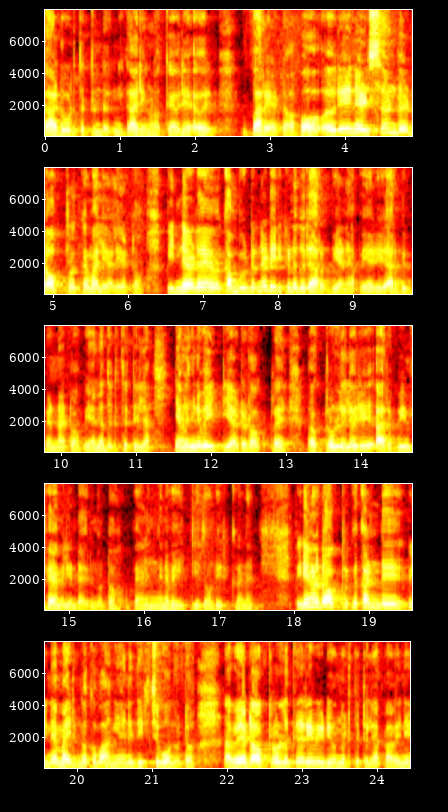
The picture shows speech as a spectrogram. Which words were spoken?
കാർഡ് കൊടുത്തിട്ടുണ്ട്. ഇനി കാര്യങ്ങളൊക്കെ അവർ പറയാട്ടോ. അപ്പോൾ ഒരു നഴ്സ് ഉണ്ട് ഡോക്ടറൊക്കെ മലയാളി കേട്ടോ പിന്നെ അവിടെ കമ്പ്യൂട്ടറിന്റെ അവിടെ ഇരിക്കുന്നത് ഒരു അറബിയാണ്. അപ്പോൾ ഞാൻ അറബി പെണ്ണാട്ടോ. അപ്പോൾ ഞാനത് എടുത്തിട്ടില്ല. ഞങ്ങളിങ്ങനെ വെയിറ്റ് ചെയ്യാം കേട്ടോ ഡോക്ടറെ ഡോക്ടറുള്ളിൽ ഒരു അറബിയും ഫാമിലി ഉണ്ടായിരുന്നു കേട്ടോ അപ്പോൾ ഞാനിങ്ങനെ വെയിറ്റ് ചെയ്തുകൊണ്ടിരിക്കുകയാണ് പിന്നെ ഞങ്ങൾ ഡോക്ടറൊക്കെ കണ്ട് പിന്നെ മരുന്നൊക്കെ വാങ്ങി ഞാൻ തിരിച്ചു പോന്നു കേട്ടോ അപ്പോൾ ഡോക്ടറെ ഉള്ളിൽ കയറിയ വീഡിയോ ഒന്നും എടുത്തിട്ടില്ല. അപ്പോൾ അവന്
